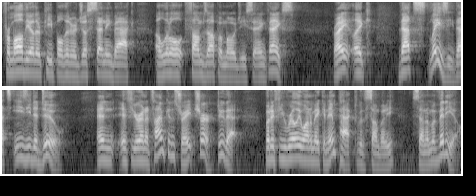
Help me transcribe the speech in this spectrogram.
from all the other people that are just sending back a little thumbs up emoji saying thanks, right? Like, that's lazy. That's easy to do. And if you're in a time constraint, sure, do that. But if you really want to make an impact with somebody, send them a video.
